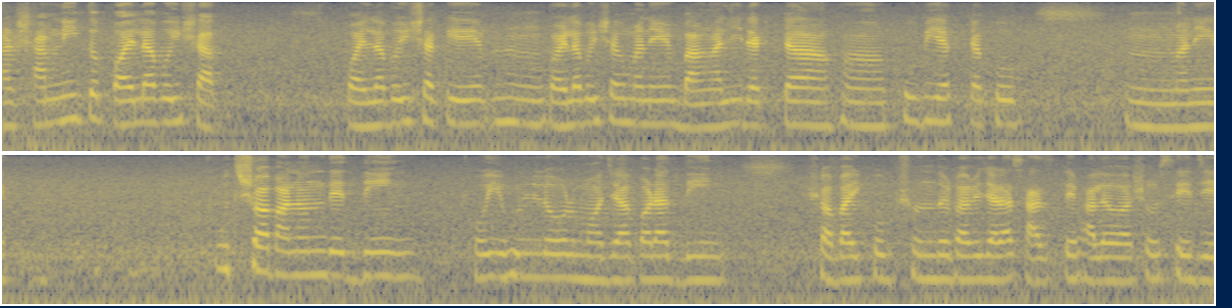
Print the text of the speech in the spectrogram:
আর সামনেই তো পয়লা বৈশাখ। পয়লা বৈশাখে পয়লা বৈশাখ মানে বাঙালির একটা খুবই একটা খুব মানে উৎসব আনন্দের দিন হই হুল্লোড় মজা করার দিন। সবাই খুব সুন্দরভাবে যারা সাজতে ভালোবাসো, সেজে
